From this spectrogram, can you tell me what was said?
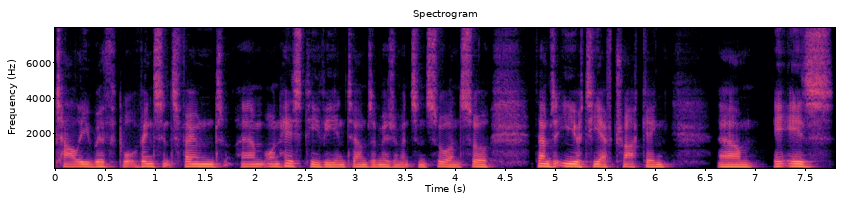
tally with what Vincent's found um, on his TV in terms of measurements and so on. So, in terms of EOTF tracking, um, it is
